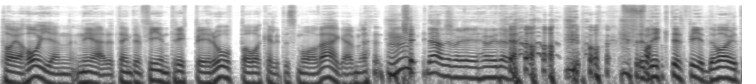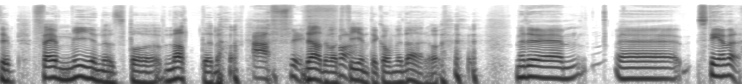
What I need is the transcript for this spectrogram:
tar jag hojen ner. Tänkte en fin tripp i Europa och åka lite småvägar. Men Mm, det hade varit höjdare. Riktigt fint. Det var ju typ fem minus på natten. Ah, Det hade varit fan. fint att komma där. Och, Men du, ehm, eh, Steve.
